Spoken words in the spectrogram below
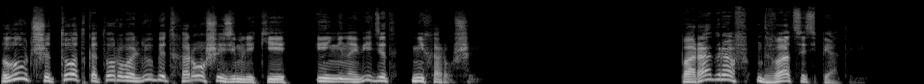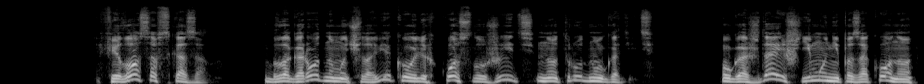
«Лучше тот, которого любят хорошие земляки и ненавидят нехорошие». Параграф двадцать пятый. Философ сказал, «Благородному человеку легко служить, но трудно угодить. Угождаешь ему не по закону,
